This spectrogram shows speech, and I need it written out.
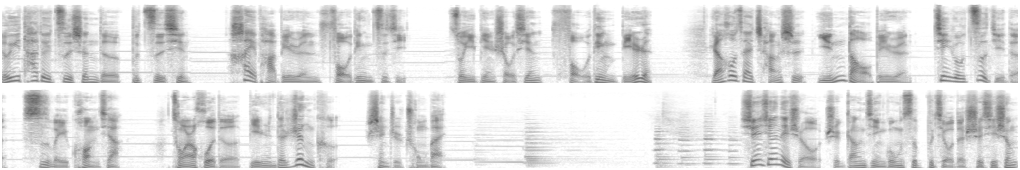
由于他对自身的不自信，害怕别人否定自己，所以便首先否定别人，然后再尝试引导别人进入自己的思维框架，从而获得别人的认可甚至崇拜。轩轩那时候是刚进公司不久的实习生，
